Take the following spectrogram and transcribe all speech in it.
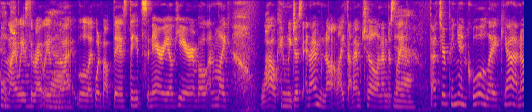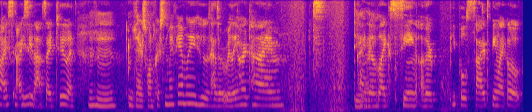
oh, well my way is the right way. Well, my, well like what about this? The scenario here and blah, blah and i'm like wow can we just and i'm not like that. I'm chill and i'm just Yeah. like that's your opinion. Cool. Like yeah no I, I see that side too. And there's one person in my family who has a really hard time kind of like seeing other people's sides being like oh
